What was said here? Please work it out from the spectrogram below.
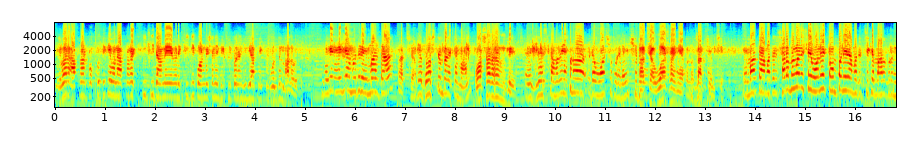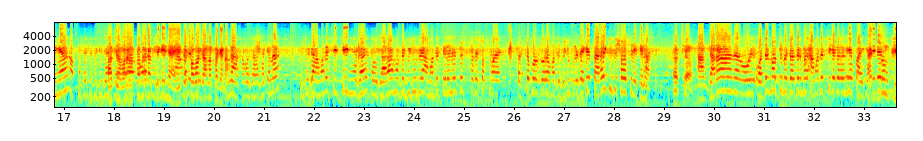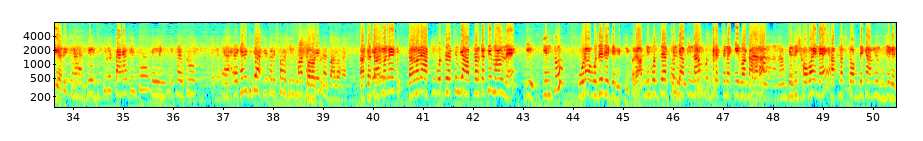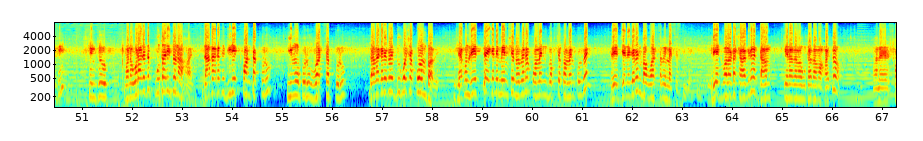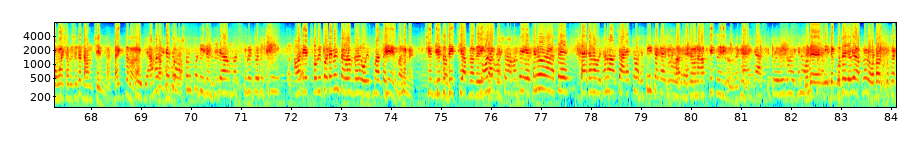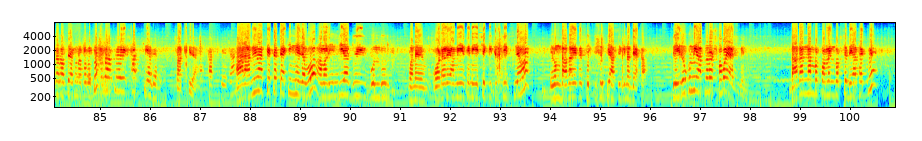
এবার আপনার পক্ষ থেকে মানে আপনারা কি কি দামে মানে কি কি কন্ডিশনে বিক্রি করেন যদি আপনি একটু বলতেন ভালো হতো। দেখেন এই যে আমাদের এই মালটা আচ্ছা। এটা দশ নম্বর একটা মাল। অসাধারণ গ্লেজ এই গ্লেসটা আমাদের এখনও এটা ওয়াশ করে নেই আচ্ছা ওয়াশ হয়নি এখনও কাজ চলছে। এই মালটা আমাদের সারা বাংলাদেশে অনেক কোম্পানির আমাদের থেকে মালগুলো নিয়ে আপনাদেরকে দেয়। আচ্ছা মানে আপনাদের কাছ থেকেই নেয় এটা সবার জানা থাকে না। না সবার জানা থাকে না। কিন্তু এটা আমাদের থেকেই নিয়ে যায়? তো যারা আমাদের আমাদের চ্যানেলের সাথে সবসময় সাবস্ক্রাইব করে আমাদের ভিডিওগুলো দেখে তারাই কিন্তু সরাসরি এখানে আসে। আচ্ছা। আর যারা ওই ওদের মাধ্যমে যাদের আমাদের থেকে যারা নিয়ে একদম clear হ্যাঁ, যে বিক্রি তারা কিন্তু এই এটা একটু এখানে। যদি আসে তাহলে সরাসরি মাল ভালো হয়। আচ্ছা তার মানে তার মানে আপনি বলতে যাচ্ছেন যে আপনার কাছেই মাল নেয় জি। কিন্তু ওরা ওদের রেটে বিক্রি করে। আপনি বলতে যাচ্ছেন যে আপনি নাম যাচ্ছেন না কে বা কাহারা কিন্তু সবাই নেয়। আপনার স্টক দেখে আমি বুঝে গেছি। কিন্তু মানে ওরা যাতে প্রতারিত না হয় দাদার কাছে ডিরেক্ট কন্ট্যাক্ট করুক ইমো করুক হোয়াটসঅ্যাপ করুক দাদার কাছে তাহলে দু পয়সা কম পাবে। এখন রেটটা এখানে মেনশন হবে না। কমেন্ট বক্সে কমেন্ট করবেন রেট জেনে যাবেন বা হোয়াটসঅ্যাপে মেসেজ দিবেন। রেট বলাটা স্বাভাবিক না দাম কেনা দামা উঠা দামা হয় তো? মানে সময়ের সাথে সাথে দাম চেঞ্জ হয় তাই তো দাদা? আমাদের কাছে অসংখ্য ডিজাইন যেটা আমার সিমের যদি যদি আমাদের ছবি পাঠাবেন তাহলে আমরা ওই মালটা দিতে পারব। মানে সে তো দেখছি আপনাদের এই আমাদের এখানেও আছে কারখানা ওইখানেও আছে আরেকটা আছে তিনটা কারখানা আচ্ছা এটা মানে আজকেই তৈরি হলো নাকি? হ্যাঁ এটা আজকে তৈরি হলো এখানে এটা এটা কোথায় যাবে আপনার? অর্ডার কোথাকার আছে এখন আপাতত? আপনার সাতক্ষীরা যাবে। সাতক্ষীরা। সাতক্ষীরা। আর আমিও আজকে একটা প্যাকিং নিয়ে যাব। আমার ইন্ডিয়া দুই বন্ধুর মানে অর্ডারে আমি এখানে এসে কিছু টিপস নেওয়া এবং দাদার এটা সত্যি সত্যি আছে কিনা দেখা। তো এরকমই আপনারা সবাই আসবেন। দাদার নাম্বার কমেন্ট বক্সে দেওয়া থাকবে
